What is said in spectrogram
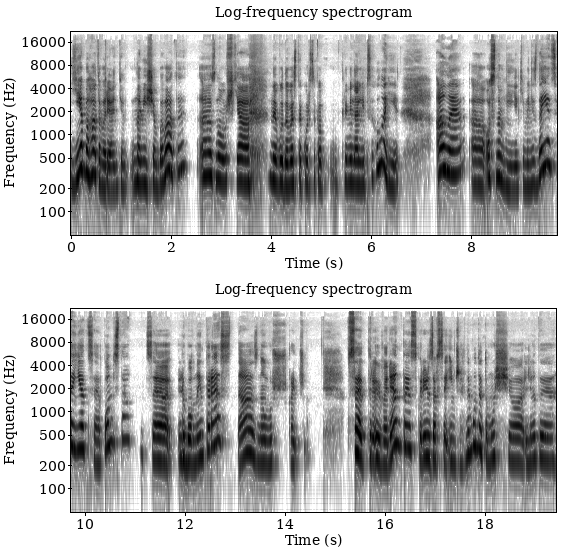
Є багато варіантів, навіщо вбивати. Знову ж, я не буду вести курси по кримінальній психології. Але основні, які мені здається, є це помста, це любовний інтерес та знову ж крадіжка. Все три варіанти, скоріш за все, інших не буде, тому що люди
